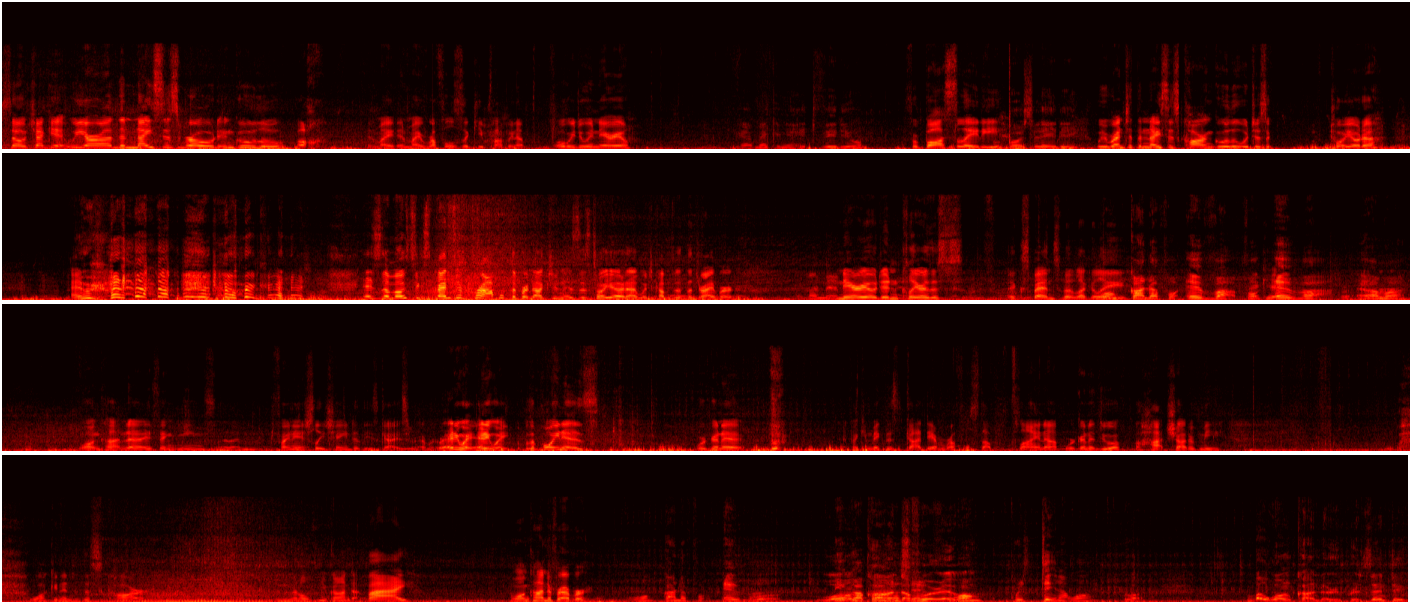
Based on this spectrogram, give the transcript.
So check it. We are on the nicest road in Gulu. Oh, in my in my ruffles that keep popping up. What are we doing, Nerio? We are making a hit video For Boss Lady. for Boss Lady. We rented the nicest car in Gulu, which is a Toyota. And we're gonna, we're gonna, it's the most expensive prop of the production is this Toyota, which comes with the driver. Nerio didn't clear this expense, but luckily Wakanda forever, Okay. forever. Yeah, man. Wakanda, I think, means that I'm financially chained to these guys forever. But anyway, anyway, the point is, we're gonna, if I can make this goddamn ruffle stop flying up, we're gonna do a, a hot shot of me walking into this car in the middle of Uganda. Bye. Wakanda forever. Wakanda forever. Big up on Wakanda yourself, forever. Wong, Kristina Wong. Wakanda representing.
